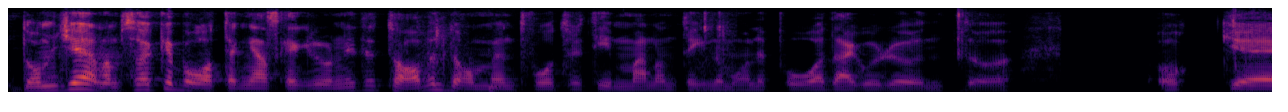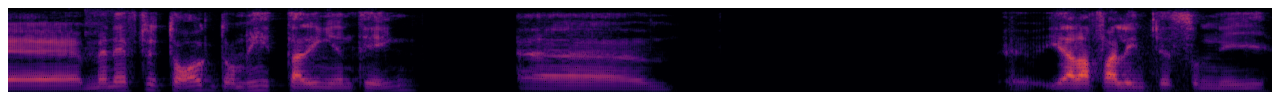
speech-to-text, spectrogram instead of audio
de genomsöker båten ganska grundligt. Det tar väl dem en två, tre timmar någonting de håller på där går runt. Och, och, eh, men efter ett tag, de hittar ingenting. Eh, I alla fall inte som ni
